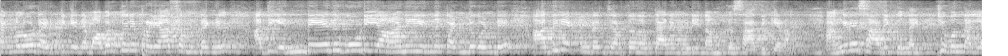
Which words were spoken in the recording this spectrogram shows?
തങ്ങളോട് അടുപ്പിക്കാനും അവർക്കൊരു പ്രയാസമുണ്ടെങ്കിൽ അത് എന്റേത് കൂടിയാണ് എന്ന് കണ്ടുകൊണ്ട് അതിനെ കൂടെ ചേർത്ത് നിർത്താനും കൂടി നമുക്ക് സാധിക്കണം. അങ്ങനെ സാധിക്കുന്ന ഏറ്റവും നല്ല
